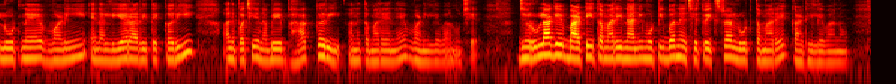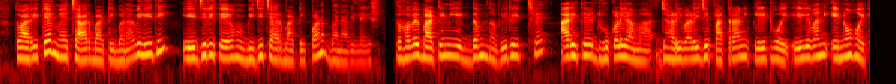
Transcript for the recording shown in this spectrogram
લોટને વણી, એના લેયર આ રીતે કરી, અને પછી એના બે ભાગ કરી, અને તમારે એને વણી લેવાનું છે. જરૂર લાગે બાટી તમારી નાની મોટી બને છે તો એક્સ્ટ્રા લોટ તમારે કાઢી લેવાનો. તો આ રીતે મેં ચાર બાટી બનાવી લીધી. એ જ રીતે હું બીજી ચાર બાટી પણ બનાવી લઈશ. તો હવે બાટીની એકદમ નવી રીત છે. આ રીતે ઢોકળિયામાં જાળીવાળી જે પાત્રાની પ્લેટ હોય એ લેવાની. એ ન હોય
